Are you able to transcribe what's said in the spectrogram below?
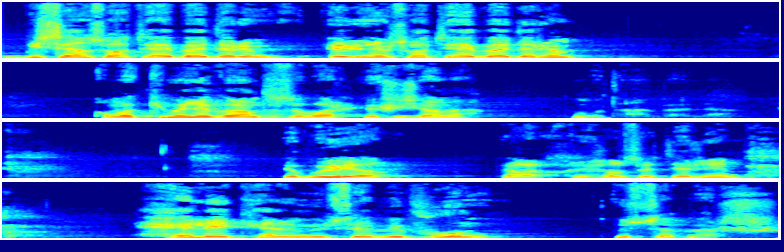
bir sene sonra tevbe ederim. Evlenip sonra tevbe ederim. Ama kimin garantisi var yaşayacağına? Muhtemelen böyle. Ve buyuruyor Aleyhisselatü Hazretleri helekel müsebbifun üç sefer.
